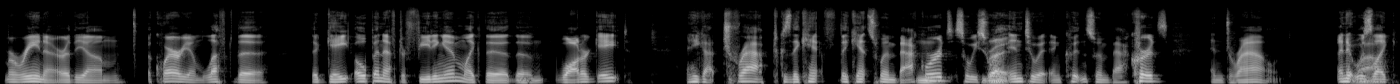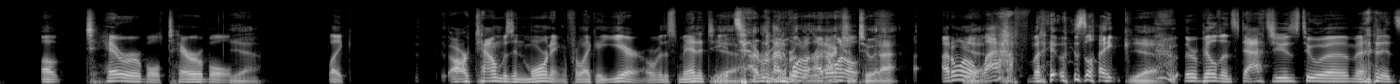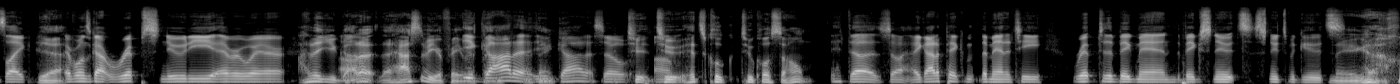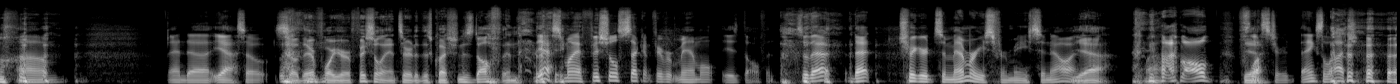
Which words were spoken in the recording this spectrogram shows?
marina or the, um, aquarium left the, the gate open after feeding him, like the, the Mhm. water gate and he got trapped because they can't they can't swim backwards. So he swam Mm. Right. into it and couldn't swim backwards and drowned. And it was like a terrible, terrible Yeah. like our town was in mourning for like a year over this manatee. Yeah. I remember wanna, the I reaction wanna, to it. I, I don't want to Yeah. laugh, but it was like yeah. they were building statues to him, and it's like Yeah. everyone's got rip snooty everywhere. I think you gotta. that has to be your favorite. You gotta, you gotta. So Too um, hits cl- too close to home. It does. So I got to pick the manatee. Rip to the big man, the big snoots, snoots magoots. There you go. um, and uh, yeah, so so therefore, your official answer to this question is dolphin. yes, my official second favorite mammal is dolphin. So that that triggered some memories for me. So now I'm yeah. I'm all flustered. Thanks a lot. All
